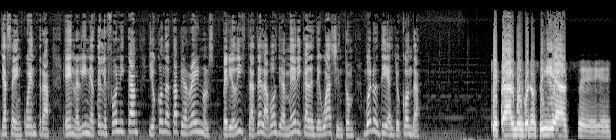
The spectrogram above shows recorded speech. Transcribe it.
Ya se encuentra en la línea telefónica Yoconda Tapia Reynolds, periodista de La Voz de América desde Washington. Buenos días, Yoconda. ¿Qué tal? Muy buenos días, eh,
